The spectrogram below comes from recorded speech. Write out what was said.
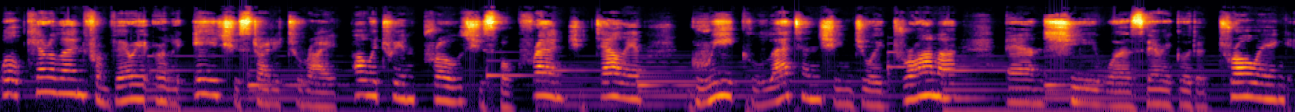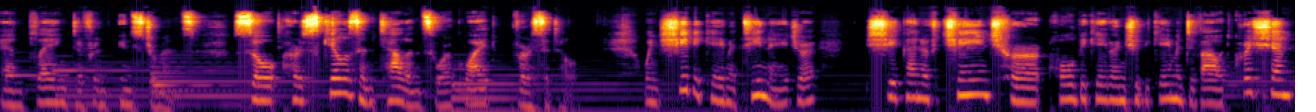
Well, Caroline, from very early age, she started to write poetry and prose. She spoke French, Italian, Greek, Latin. She enjoyed drama and she was very good at drawing and playing different instruments. So her skills and talents were quite versatile. When she became a teenager, she kind of changed her whole behavior and she became a devout Christian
